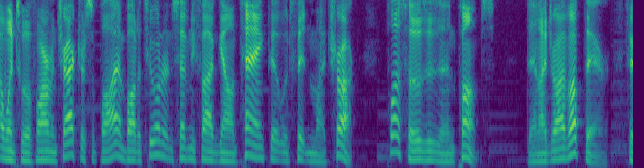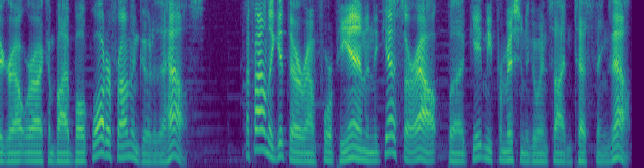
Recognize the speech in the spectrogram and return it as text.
I went to a farm and tractor supply and bought a 275 gallon tank that would fit in my truck, plus hoses and pumps. Then I drive up there, figure out where I can buy bulk water from, and go to the house. I finally get there around 4 p.m., and the guests are out, but gave me permission to go inside and test things out.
